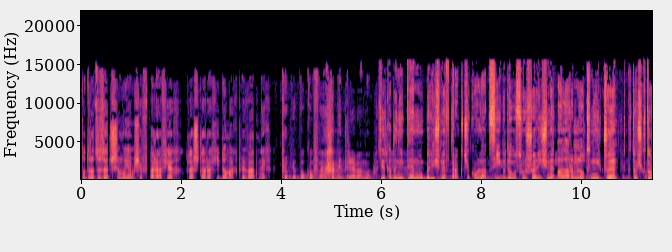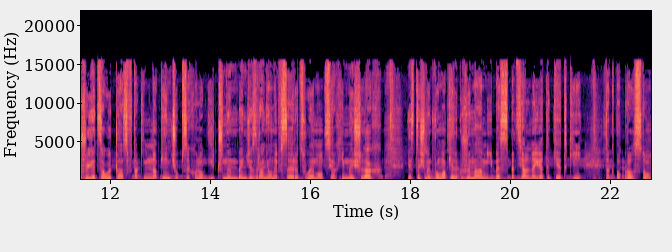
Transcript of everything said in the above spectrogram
Po drodze zatrzymują się w parafiach, klasztorach i domach prywatnych. Kilka dni temu byliśmy w trakcie kolacji, gdy usłyszeliśmy alarm lotniczy. Ktoś, kto żyje cały czas w takim napięciu psychologicznym, będzie zraniony w sercu, emocjach i myślach. Jesteśmy dwoma pielgrzymami, bez specjalnej etykietki. Tak po prostu,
